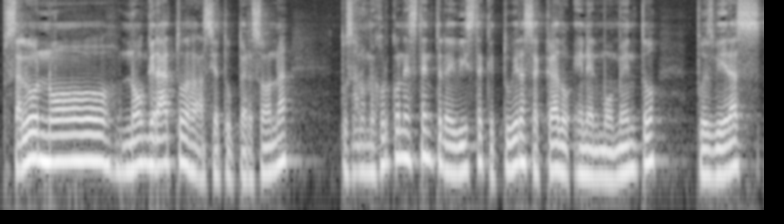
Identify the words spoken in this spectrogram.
pues algo no, no grato hacia tu persona, pues a lo mejor con esta entrevista que tú hubieras sacado en el momento, pues hubieras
